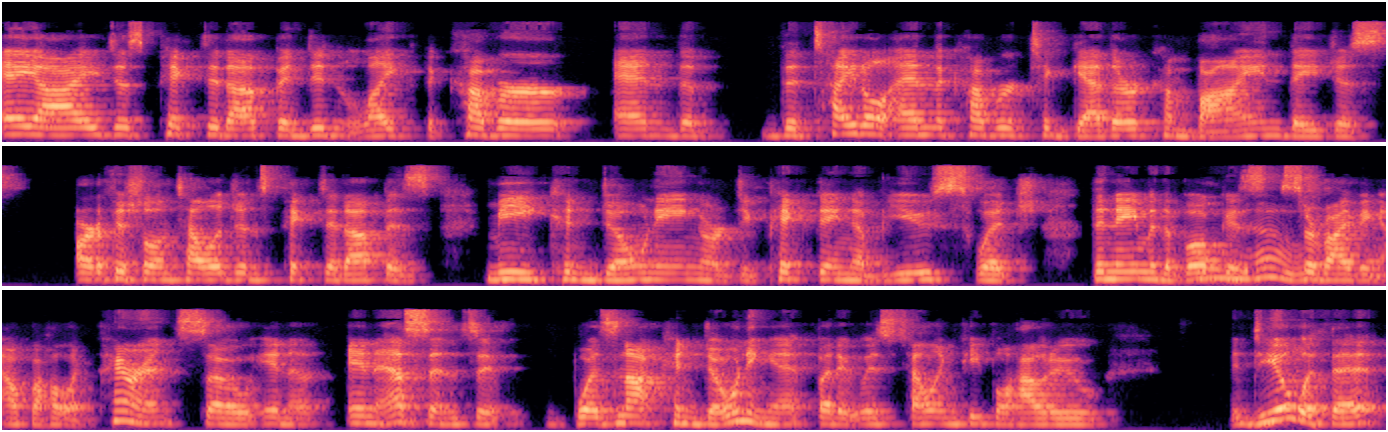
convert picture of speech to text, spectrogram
AI just picked it up and didn't like the cover and the the title and the cover together combined. They just artificial intelligence picked it up as me condoning or depicting abuse which the name of the book oh, is no. surviving alcoholic parents. So in a, in essence it was not condoning it but it was telling people how to deal with it.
